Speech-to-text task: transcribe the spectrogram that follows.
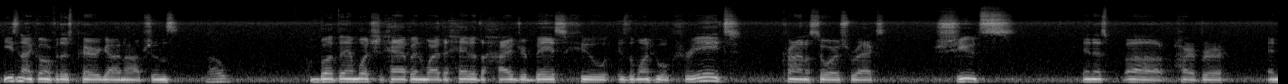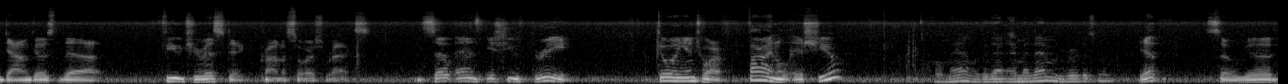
He's not going for those Paragon options. Nope. But then what should happen? Why the head of the Hydra base, who is the one who will create Chronosaurus Rex, shoots Innes uh, Harper, and down goes the futuristic Chronosaurus Rex. And so ends issue three. Going into our final issue. Oh man, look at that M&M advertisement. Yep, so good.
